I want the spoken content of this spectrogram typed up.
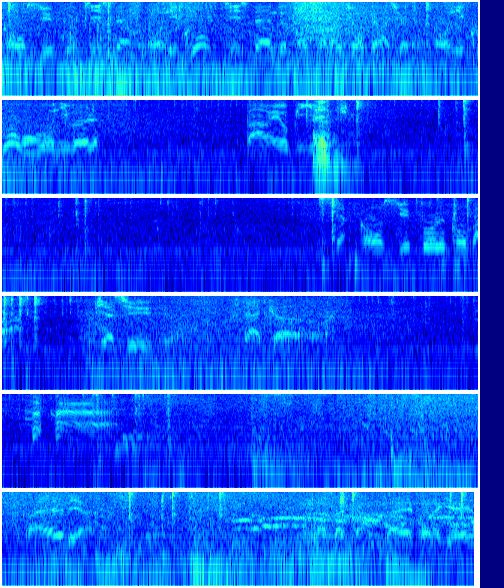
Conçu pour système. On y court. Système de transformation opérationnelle. On y court ou on y vole Paré au pillage. Allez. Pour le combat. Bien sûr. D'accord. Très bien. Prêt pour la guerre.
